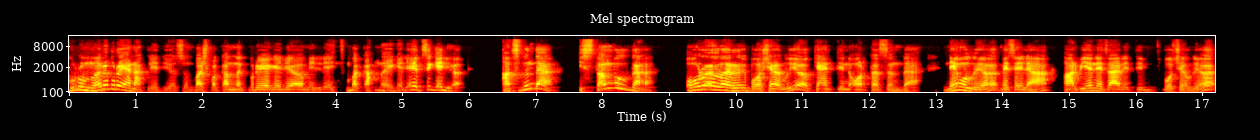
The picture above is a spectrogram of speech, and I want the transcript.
kurumları buraya naklediyorsun. Başbakanlık buraya geliyor, Milli Eğitim Bakanlığı geliyor, hepsi geliyor. Aslında İstanbul'da oraları boşalıyor kentin ortasında. Ne oluyor? Mesela Harbiye Nezareti boşalıyor.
